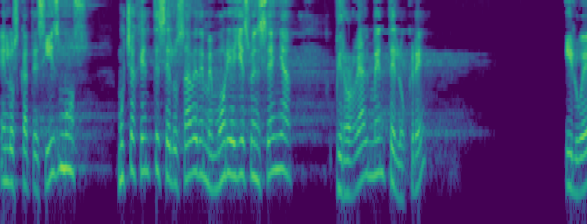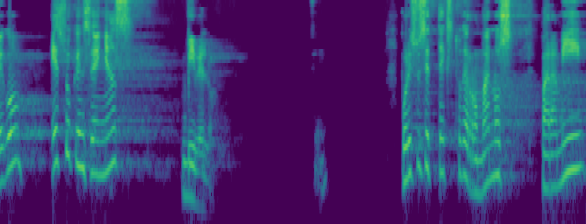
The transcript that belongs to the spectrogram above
en los catecismos. Mucha gente se lo sabe de memoria y eso enseña, pero realmente lo cree. Y luego, eso que enseñas, vívelo. Por eso ese texto de Romanos para mí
